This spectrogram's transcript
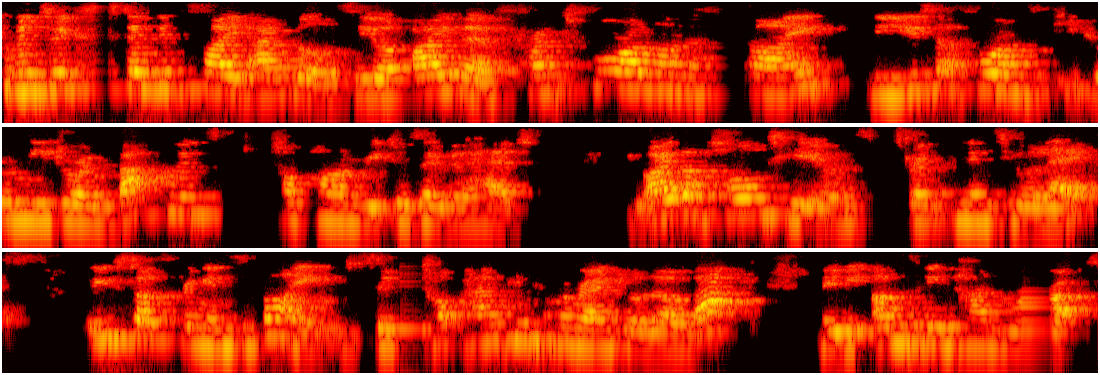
Come into extended side angle. So you're either front forearm on the thigh, you use that forearm to keep your knee drawing backwards, top arm reaches overhead. You either hold here and strengthen into your legs, you start springing into bind. So top hand can come around your lower back, maybe underneath hand wraps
